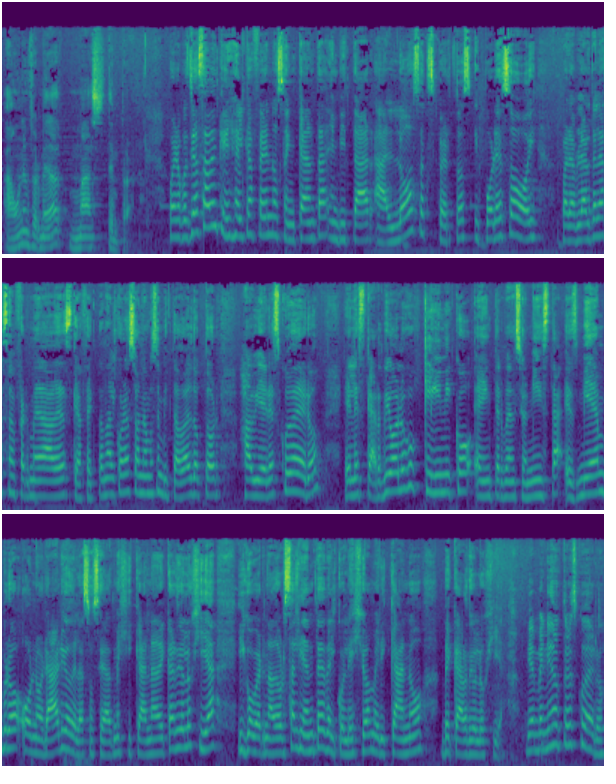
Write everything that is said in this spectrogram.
a una enfermedad más temprana. Bueno, pues ya saben que en Gel Café nos encanta invitar a los expertos y por eso hoy, para hablar de las enfermedades que afectan al corazón, hemos invitado al doctor Javier Escudero. Él es cardiólogo clínico e intervencionista, es miembro honorario de la Sociedad Mexicana de Cardiología y gobernador saliente del Colegio Americano de Cardiología. Bienvenido, doctor Escudero.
